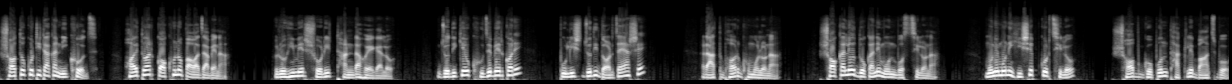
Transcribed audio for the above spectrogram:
শত কোটি টাকা নিখোঁজ, হয়তো আর কখনো পাওয়া যাবে না। রহিমের শরীর ঠান্ডা হয়ে গেল। যদি কেউ খুঁজে বের করে, পুলিশ যদি দরজায় আসে? রাতভর ঘুমল না। সকালেও দোকানে মন বসছিল না। মনে মনে হিসেব করছিল, সব গোপন থাকলে বাঁচব,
